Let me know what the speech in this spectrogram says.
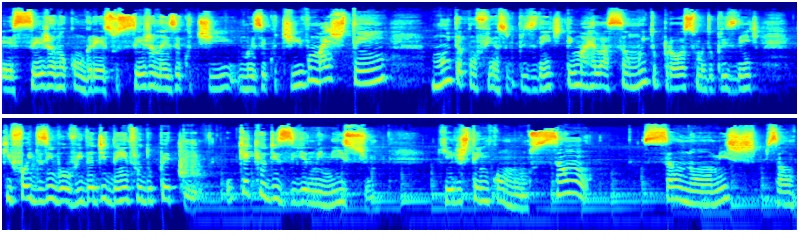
é, seja no Congresso, seja no executivo, no executivo, mas tem muita confiança do presidente, tem uma relação muito próxima do presidente que foi desenvolvida de dentro do PT. O que é que eu dizia no início que eles têm em comum? São são nomes, são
